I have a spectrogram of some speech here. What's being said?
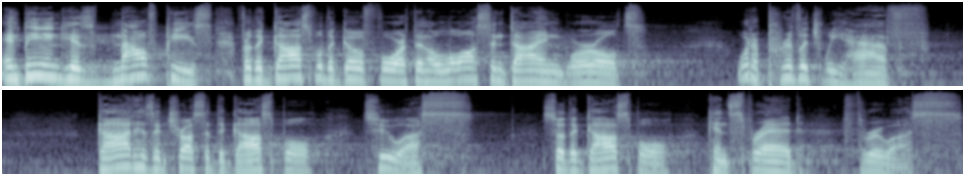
in being His mouthpiece for the gospel to go forth in a lost and dying world. What a privilege we have. God has entrusted the gospel to us so the gospel can spread through us.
